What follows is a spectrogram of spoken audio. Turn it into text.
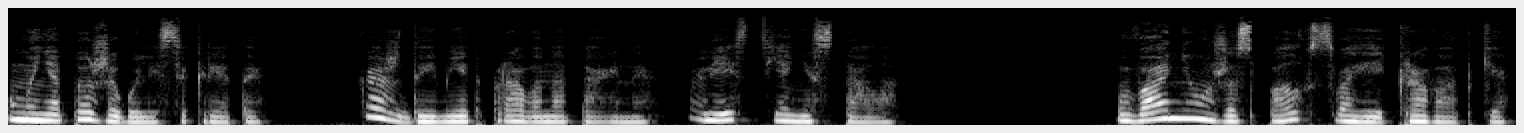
у меня тоже были секреты. Каждый имеет право на тайны. Лезть я не стала. Ваня уже спал в своей кроватке,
